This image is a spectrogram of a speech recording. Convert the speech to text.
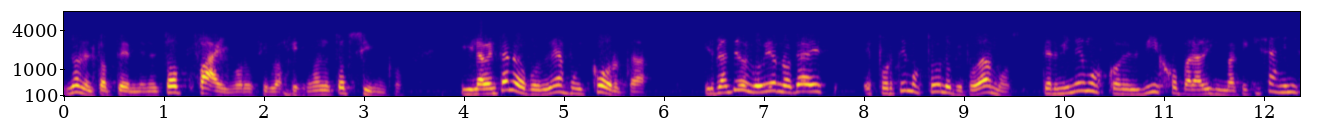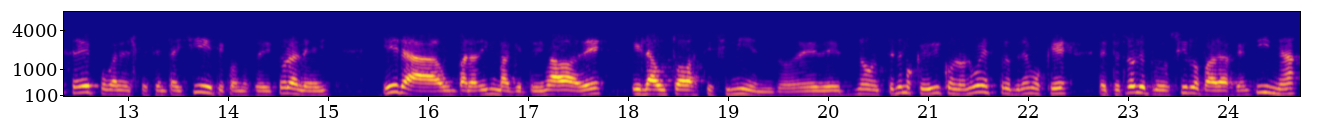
no en el top 10, en el top 5, por decirlo así, no en el top 5. Y la ventana de oportunidad es muy corta. Y el planteo del gobierno acá es exportemos todo lo que podamos, terminemos con el viejo paradigma, que quizás en esa época, en el 67, cuando se editó la ley, era un paradigma que primaba de el autoabastecimiento, de, no, tenemos que vivir con lo nuestro, tenemos que el petróleo producirlo para la Argentina,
